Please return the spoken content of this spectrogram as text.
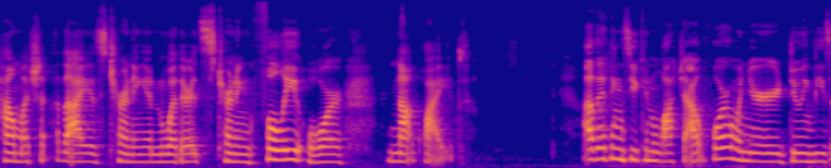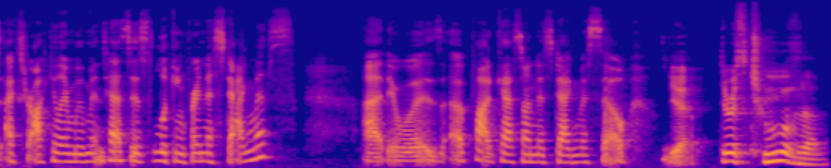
how much the eye is turning and whether it's turning fully or not quite. Other things you can watch out for when you're doing these extraocular movement tests is looking for nystagmus. Uh, there was a podcast on nystagmus, so yeah, there was two of them.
